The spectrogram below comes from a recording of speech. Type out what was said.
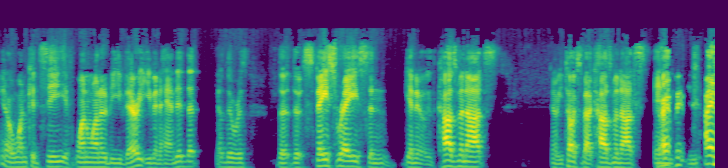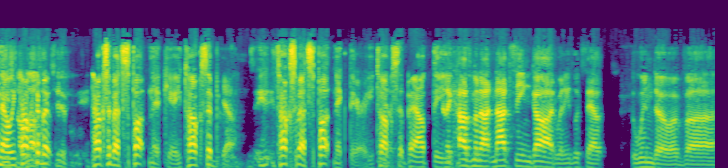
you know, one could see if one wanted to be very even-handed that you know, there was the, the space race and you know cosmonauts. You know, he talks about cosmonauts. In, right. in I know he talks about too. he talks about Sputnik. Yeah, he talks about yeah. he talks about Sputnik there. He talks yeah. about the a cosmonaut not seeing God when he looks out the window of uh,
